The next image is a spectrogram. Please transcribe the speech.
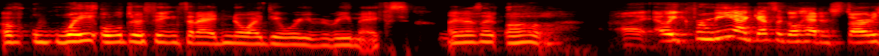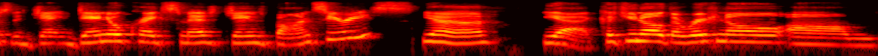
of way older things that I had no idea were even remakes. Like I was like, oh. Uh, like for me, I guess I'll go ahead and start is the Daniel Craig Smith's James Bond series. Yeah. Yeah, because you know the original um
